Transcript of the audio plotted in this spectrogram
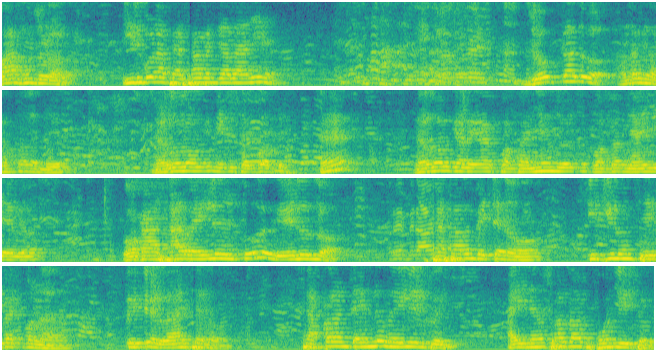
వాసన చూడాలి. ఇది కూడా ప్రసాదం కదా అని. జోక్ కాదు. అందరికి రాస్తానండి. నెలలోకి మీకు సరిపోద్ది? నెలలోకి వెళ్ళగా కొంత అన్యాయం జరుగుతుంది కొంత న్యాయం చేయాలి కదా. ఒకసారి రైలు వెళ్తూ ఏలూరులో ప్రసాదం పెట్టాను. ఇడ్లీలో చేయబెట్టమన్నా పెట్టాడు రాశాను చెప్పడానికి టైంలో రైలు వెళ్ళిపోయింది. ఐదు నిమిషాల తర్వాత ఫోన్ చేశాడు.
